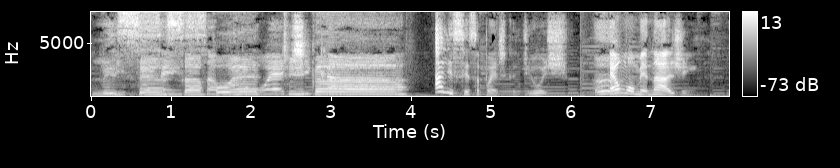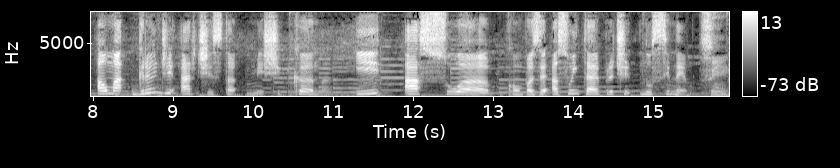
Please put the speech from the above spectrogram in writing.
Licença, Licença poética. A licença poética de hoje. Ah, É uma homenagem a uma grande artista mexicana e a sua, como posso dizer, a sua intérprete no cinema. Sim,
